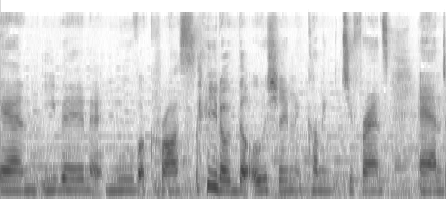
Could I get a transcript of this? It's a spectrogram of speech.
and even move across, you know, the ocean coming to France and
